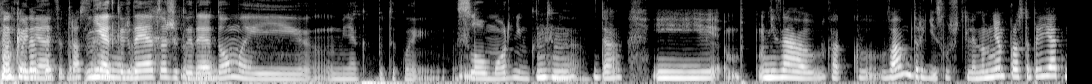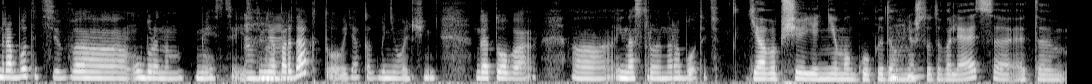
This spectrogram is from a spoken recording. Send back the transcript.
Ну, когда в 5 утра встаю. Нет, когда я тоже, когда я дома, и у меня как бы такой slow morning. Да. И не знаю, как вам, дорогие слушатели, но мне просто приятно работать в убранном месте. Если у меня бардак, то я как бы не очень готова а, и настроена работать. Я вообще, я не могу, когда у меня что-то валяется, это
